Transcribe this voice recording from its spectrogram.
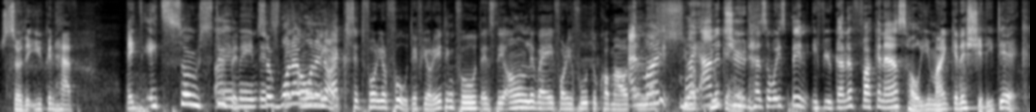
so that you can have. It's it's so stupid. I mean, so it's what the I want to know. exit for your food. If you're eating food, it's the only way for your food to come out. And my my attitude it. has always been: if you're gonna fuck an asshole, you might get a shitty dick.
